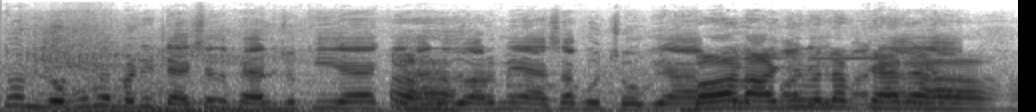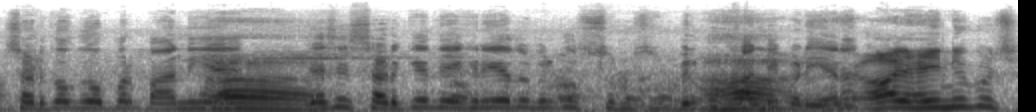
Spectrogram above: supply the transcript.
तो लोगों में बड़ी दहशत फैल चुकी है कि हाँ। हरिद्वार में ऐसा कुछ हो गया बाढ़ बहुत आ गई मतलब कह रहे हैं, हाँ। सड़कों के ऊपर पानी है हाँ। जैसे सड़कें देख रही है तो बिल्कुल बिल्कुल खाली पड़ी है ना आज है ही नहीं कुछ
